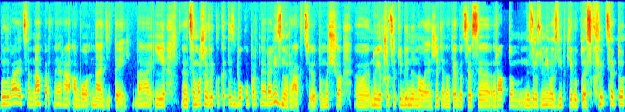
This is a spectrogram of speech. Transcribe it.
виливається на партнера або на дітей. Да? І е, це може викликати з боку партнера різну реакцію, тому що е, ну, якщо це тобі не належить, а на тебе це все раптом незрозуміло звідки виплескується, то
